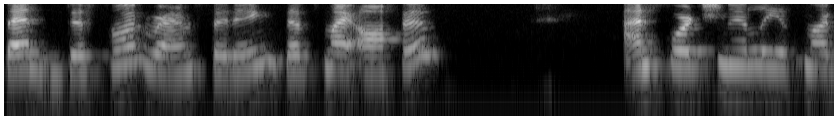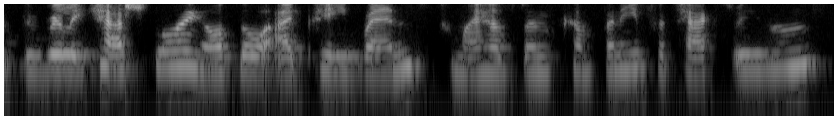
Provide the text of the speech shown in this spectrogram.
Then this one where I'm sitting, that's my office. Unfortunately, it's not really cash flowing, although I pay rent to my husband's company for tax reasons.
